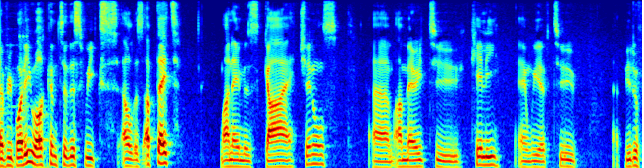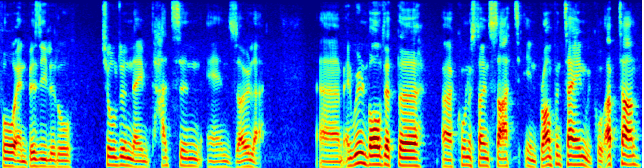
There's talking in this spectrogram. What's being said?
everybody. Welcome to this week's Elders Update. My name is Guy Chennels. Um, I'm married to Kelly, and we have two uh, beautiful and busy little children named Hudson and Zola. Um, and we're involved at the uh, Cornerstone site in Braamfontein, we call Uptown.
